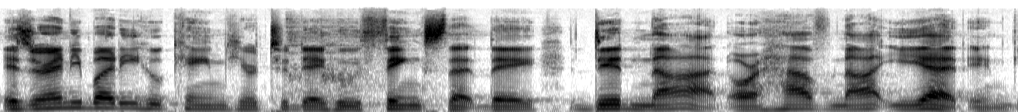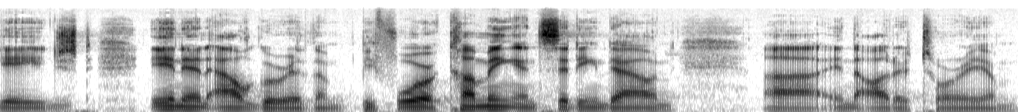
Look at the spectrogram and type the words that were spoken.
Is there anybody who came here today who thinks that they did not or have not yet engaged in an algorithm before coming and sitting down uh, in the auditorium.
